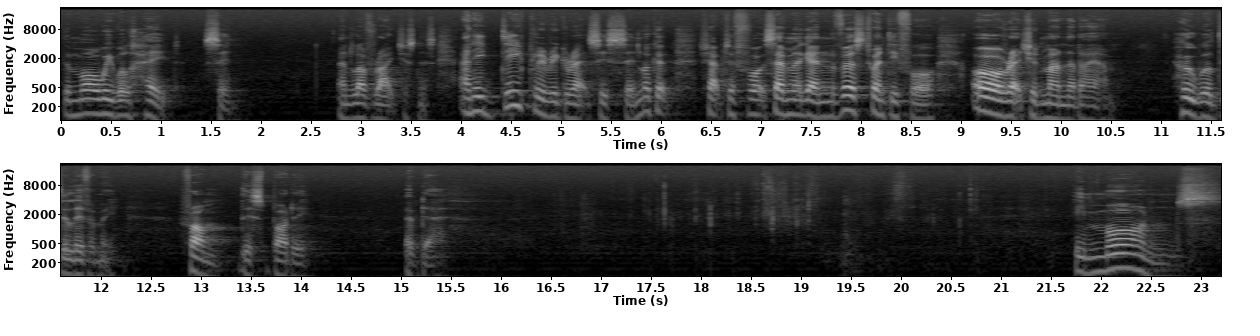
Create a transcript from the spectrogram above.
the more we will hate sin and love righteousness. And he deeply regrets his sin. Look at chapter four, 7 again, verse 24. Oh, wretched man that I am, who will deliver me from this body of death? He mourns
